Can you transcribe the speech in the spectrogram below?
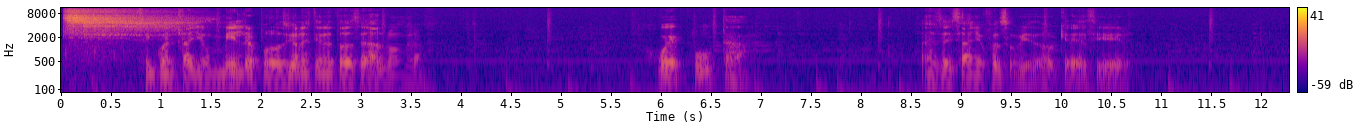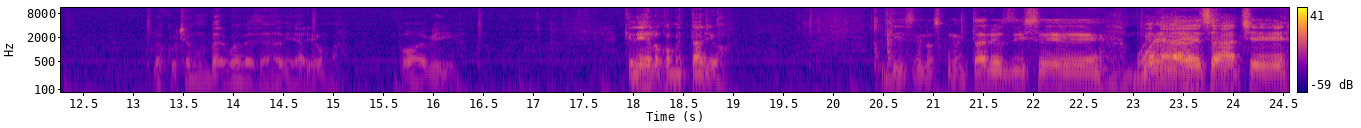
51 mil reproducciones tiene todo ese álbum, mira. Jueputa. Hace seis años fue subido, eso quiere decir. Lo escuchan un vergo de veces a diario, más. Todavía. ¿Qué dije en los comentarios? Dice en los comentarios, dice... Buena SH,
